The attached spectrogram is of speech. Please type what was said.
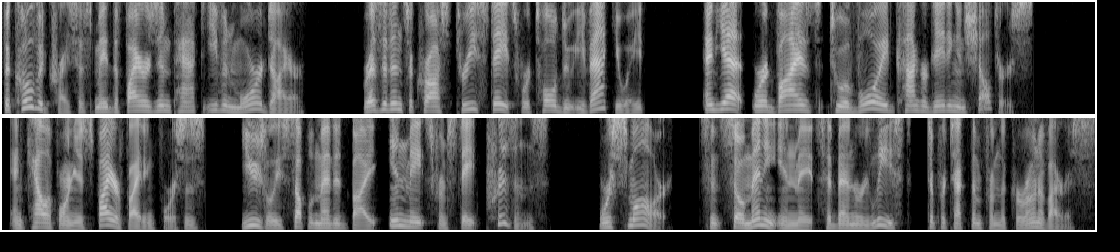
The COVID crisis made the fire's impact even more dire. Residents across three states were told to evacuate, and yet were advised to avoid congregating in shelters. And California's firefighting forces, usually supplemented by inmates from state prisons, were smaller since so many inmates had been released to protect them from the coronavirus.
